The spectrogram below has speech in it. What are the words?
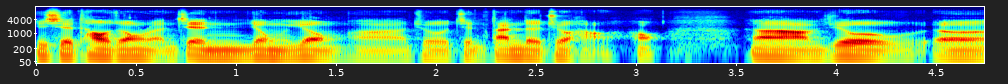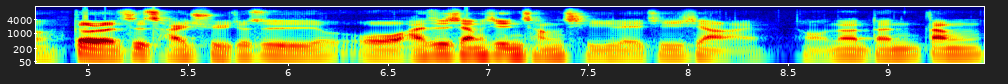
一些套装软件用一用啊，就简单的就好，好。那就呃，个人是采取，就是我还是相信长期累积下来，好，那当当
